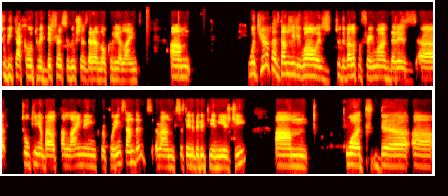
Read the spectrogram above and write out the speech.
to be tackled with different solutions that are locally aligned. Um, what Europe has done really well is to develop a framework that is uh, talking about aligning reporting standards around sustainability and ESG. Um, what the uh,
